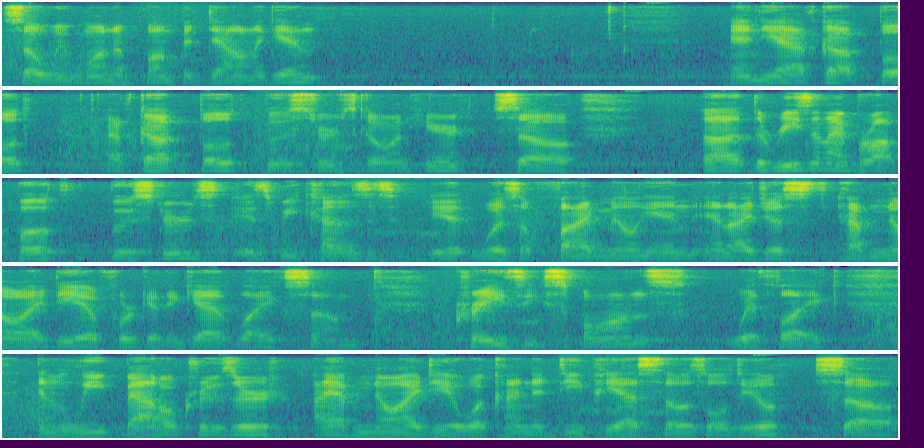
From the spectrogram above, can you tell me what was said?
So we want to bump it down again. And yeah, I've got both, I've got both boosters going here. So Uh, the reason I brought both boosters is because it was a five million, and I just have no idea if we're gonna get like some crazy spawns with like an elite battle cruiser. I have no idea what kind of DPS those will do, so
